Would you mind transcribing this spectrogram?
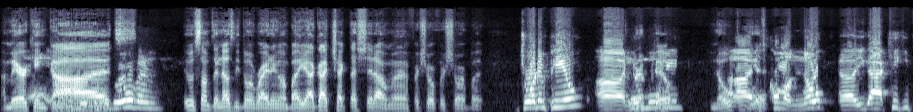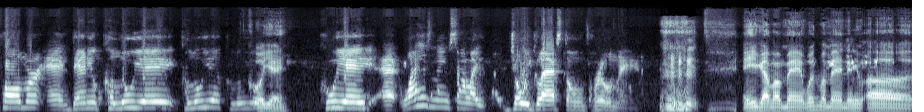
American Hey, Gods. It was something else he's doing writing on. But yeah, I gotta check that shit out, man, for sure, for sure. But Jordan Peele, uh, new Jordan Peele. Movie. nope. Uh, yeah. It's called Nope. Uh, you got Keke Palmer and Daniel Kaluuya. Kaluuya. Kaluuya. Cool, yeah. Kaluuya. At, why his name sound like Joey Gladstone's real name? and you got my man. What's my man name? Uh,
